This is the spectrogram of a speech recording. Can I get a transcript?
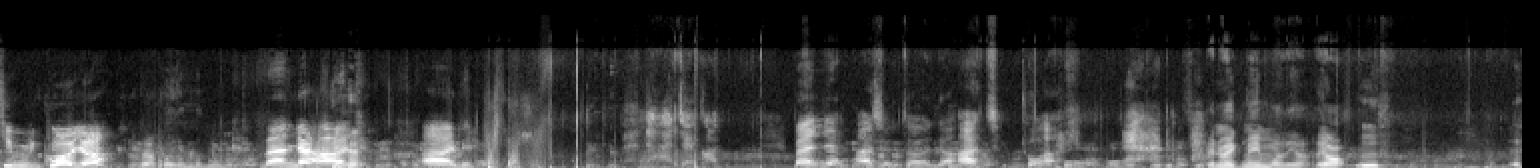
kim koyuyor? Ben koydum bunu. Ben de aç. Abi. Bence açık söyle aç. Çok aç. Benim ekmeğim var ya. Ya üf. De.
